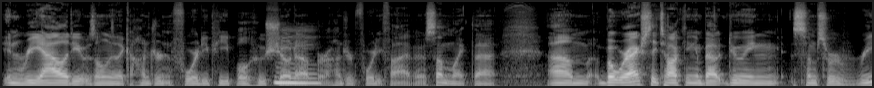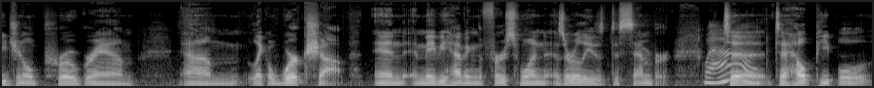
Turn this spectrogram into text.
in reality it was only like 140 people who showed Mm. up, or 145, it was something like that. Um, but we're actually talking about doing some sort of regional program, um, like a workshop, and and maybe having the first one as early as December Wow. to to help people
